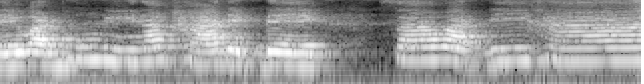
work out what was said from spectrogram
ในวันพรุ่งนี้นะคะ เด็กๆ สวัสดีค่ะ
